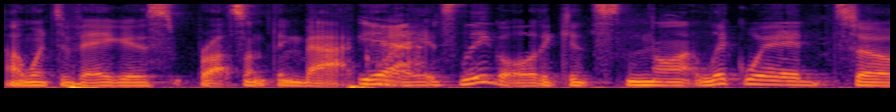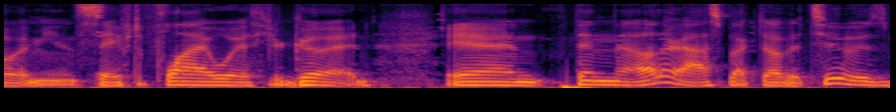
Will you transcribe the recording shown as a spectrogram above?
I went to Vegas, brought something back. Yeah. right? it's legal. Like it's not liquid, so I mean it's safe to fly with. You're good. And then the other aspect of it too is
